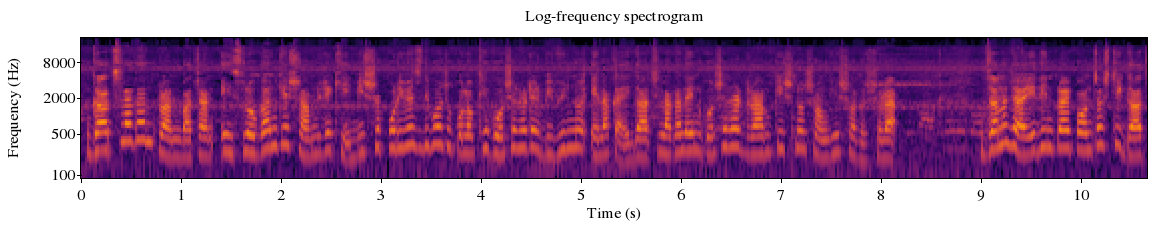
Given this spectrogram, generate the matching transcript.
গাছ লাগান, প্রাণ বাঁচান, এই স্লোগানকে সামনে রেখে বিশ্ব পরিবেশ দিবস উপলক্ষে গোসেরহাটের বিভিন্ন এলাকায় গাছ লাগালেন গোসেরহাট রামকৃষ্ণ সংঘের সদস্যরা। জানা যায়, এদিন প্রায় পঞ্চাশটি গাছ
